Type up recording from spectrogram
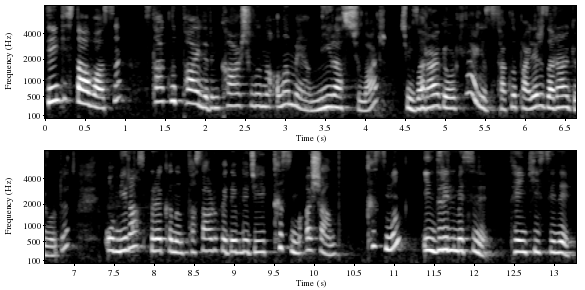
Tenkis davası saklı payların karşılığını alamayan mirasçılar, şimdi zarar gördüler ya saklı payları zarar gördü. O miras bırakanın tasarruf edebileceği kısmı aşan kısmın indirilmesini, tenkisini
